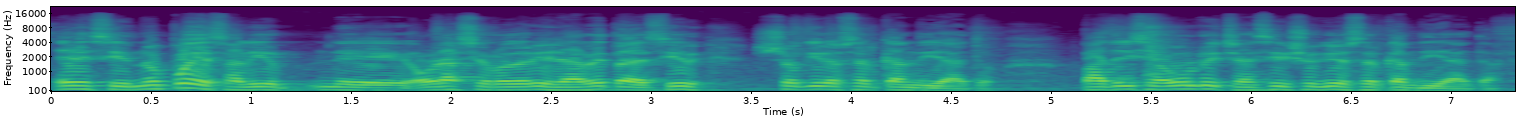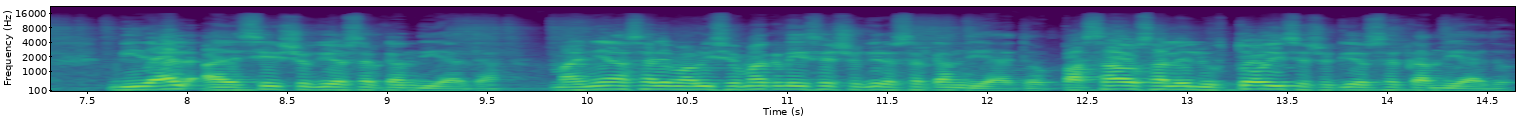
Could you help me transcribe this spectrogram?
Es decir, no puede salir de Horacio Rodríguez Larreta a decir yo quiero ser candidato. Patricia Bullrich a decir yo quiero ser candidata. Vidal a decir yo quiero ser candidata. Mañana sale Mauricio Macri y dice yo quiero ser candidato. Pasado sale Lustó y dice yo quiero ser candidato.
